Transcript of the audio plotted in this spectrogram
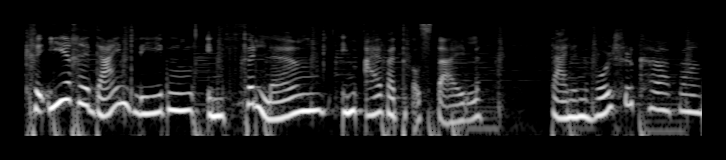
Kreiere dein Leben in Fülle im Albatros-Style. Deinen Wohlfühlkörper,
